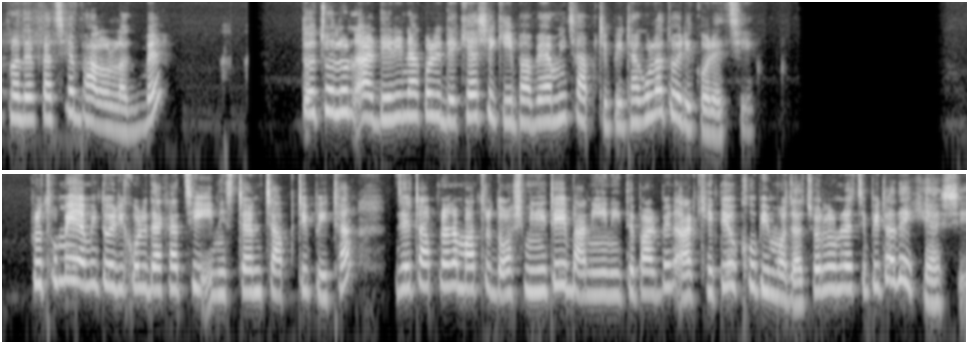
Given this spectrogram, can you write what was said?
আপনাদের কাছে ভালো লাগবে। তো চলুন আর দেরি না করে দেখে আসি কীভাবে আমি চাপটি পিঠাগুলো তৈরি করেছি। প্রথমেই আমি তৈরি করে দেখাচ্ছি ইনস্ট্যান্ট চাপটি পিঠা, যেটা আপনারা মাত্র দশ মিনিটেই বানিয়ে নিতে পারবেন আর খেতেও খুবই মজা। চলুন রেসিপিটা দেখে আসি।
